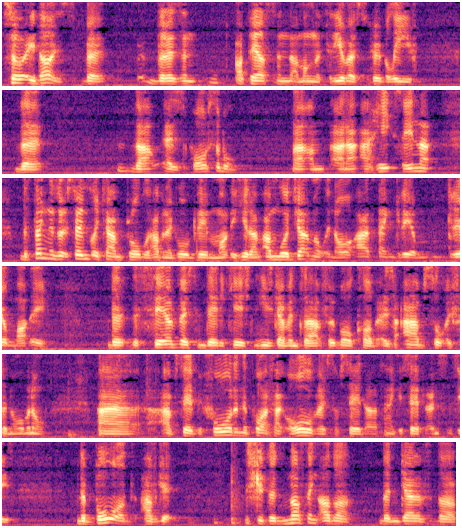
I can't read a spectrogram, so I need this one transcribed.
So he does, but there isn't a person among the three of us who believe that that is possible. Um, and I, I, hate saying that. The thing is, it sounds like I'm probably having a go at Graeme Murty here. I'm, I'm legitimately not. I think Graham, Graeme Murty the, the service and dedication he's given to that football club is absolutely phenomenal. Uh, I've said before in the pod, in fact, all of us have said, I think said for instances, the board have got should do nothing other than give their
